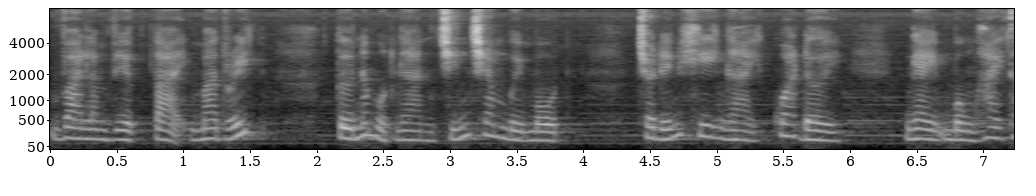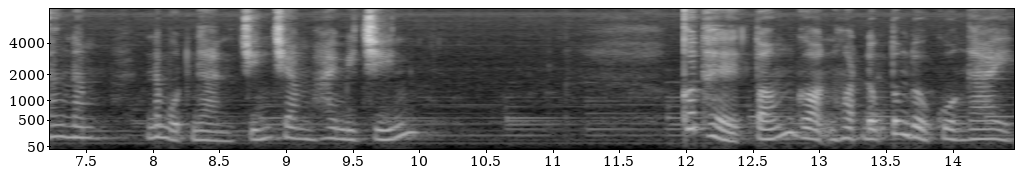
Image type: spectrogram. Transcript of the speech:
và làm việc tại Madrid từ năm 1911 cho đến khi Ngài qua đời ngày mùng 2 tháng 5 năm 1929. Có thể tóm gọn hoạt động tông đồ của Ngài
